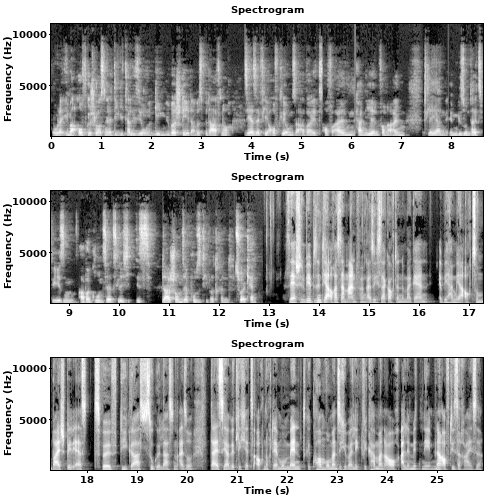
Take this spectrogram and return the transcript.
oder immer aufgeschlossen der Digitalisierung gegenübersteht, aber es bedarf noch sehr, sehr viel Aufklärungsarbeit auf allen Kanälen von allen Playern im Gesundheitswesen. Aber grundsätzlich ist da schon ein sehr positiver Trend zu erkennen. Sehr schön. Wir sind ja auch erst am Anfang. Also ich sage auch dann immer gern, wir haben ja auch zum Beispiel erst zwölf Digas zugelassen. Also da ist ja wirklich jetzt auch noch der Moment gekommen, wo man sich überlegt, wie kann man auch alle mitnehmen ne, auf diese Reise.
